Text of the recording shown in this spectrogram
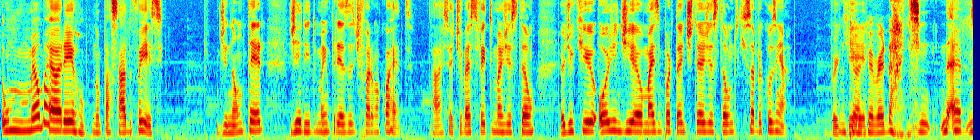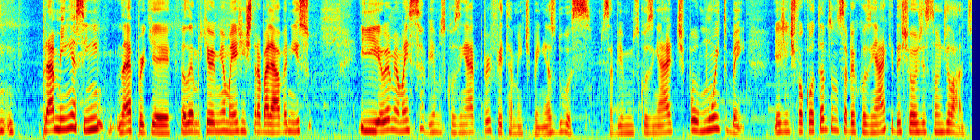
o meu maior erro no passado foi esse, de não ter gerido uma empresa de forma correta, tá? Se eu tivesse feito uma gestão, eu digo que hoje em dia é o mais importante ter a gestão do que saber cozinhar. Porque Pior que é verdade. é, pra mim, assim, né? Porque eu lembro que eu e minha mãe, a gente trabalhava nisso. E eu e minha mãe sabíamos cozinhar perfeitamente bem, as duas. Sabíamos cozinhar, tipo, muito bem. E a gente focou tanto no saber cozinhar que deixou a gestão de lado.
